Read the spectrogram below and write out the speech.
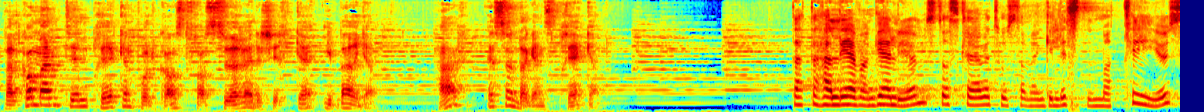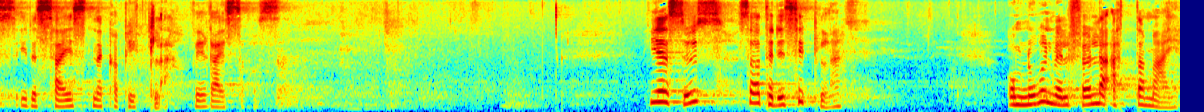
Velkommen til Preken-podkast fra Søreide kirke i Bergen. Her er søndagens preken. Dette hellige evangelium står skrevet hos evangelisten Matteus i det 16. kapitlet. Vi reiser oss. Jesus sa til disiplene.: Om noen vil følge etter meg,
